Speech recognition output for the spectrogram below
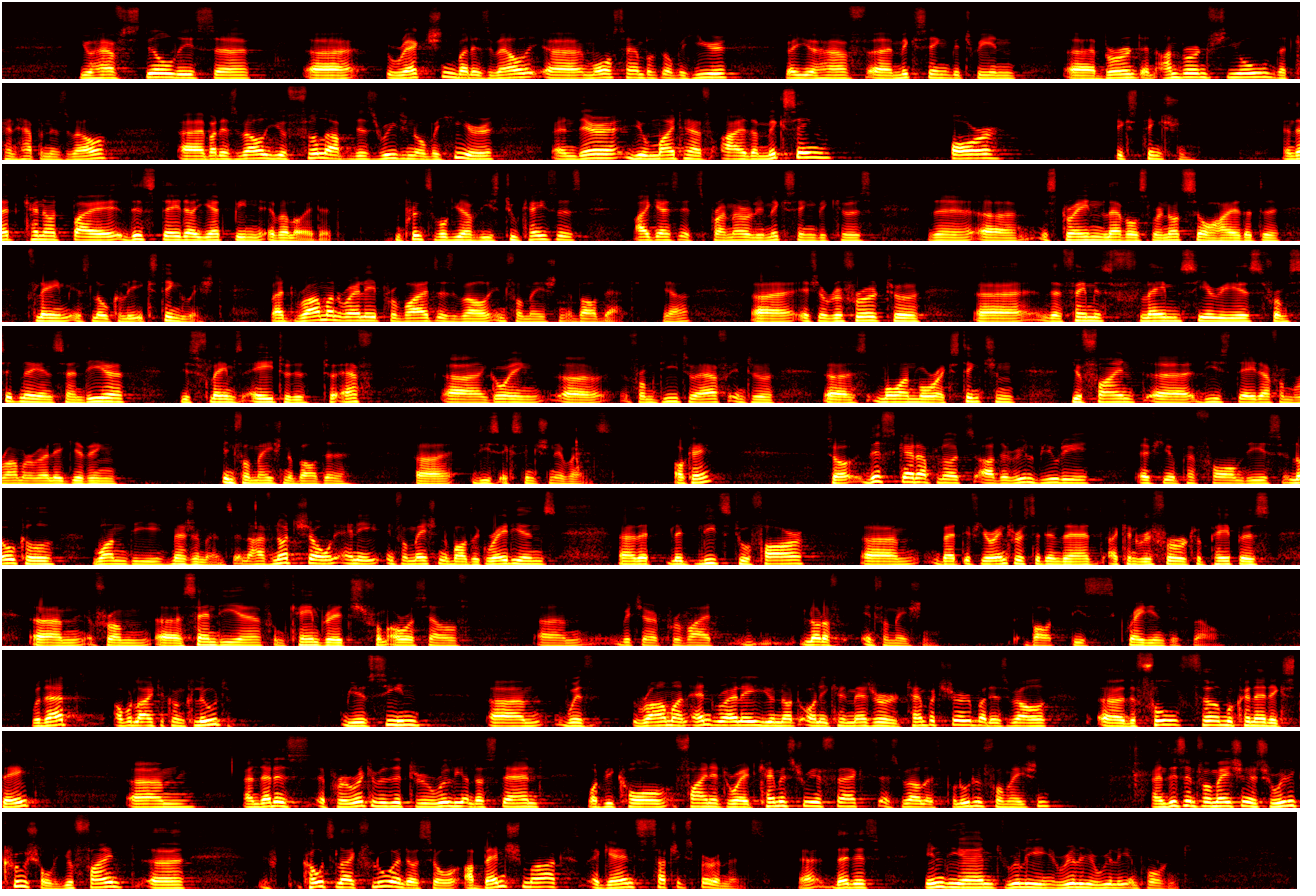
You have still this uh, uh, reaction, but as well uh, more samples over here where you have mixing between burned and unburned fuel that can happen as well. But as well, you fill up this region over here, and there you might have either mixing or extinction. And that cannot, by this data, yet been evaluated. In principle, you have these two cases. I guess it's primarily mixing because the uh, strain levels were not so high that the flame is locally extinguished. But Raman-Rayleigh provides as well information about that. Yeah? Uh, if you refer to uh, the famous flame series from Sydney and Sandia, these flames A to, to F, uh, going uh, from D to F into uh, more and more extinction, you find uh, these data from Raman-Rayleigh giving information about the, these extinction events. Okay? So these scatter plots are the real beauty if you perform these local 1D measurements. And I have not shown any information about the gradients uh, that, that, leads too far. Um, but if you're interested in that, I can refer to papers um, from uh, Sandia, from Cambridge, from ourselves, um, which are provide a lot of information about these gradients as well. With that, I would like to conclude. We have seen um, with Raman and Rayleigh, you not only can measure temperature, but as well uh, the full thermokinetic state. Um, and that is a prerequisite to really understand what we call finite rate chemistry effects as well as pollutant formation. And this information is really crucial. You find uh, codes like Fluent or so are benchmarked against such experiments. Yeah? That is, in the end, really, really, really important.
